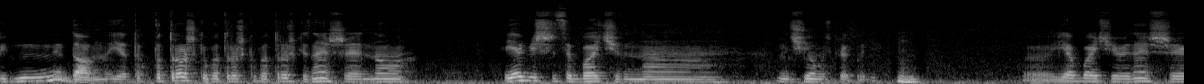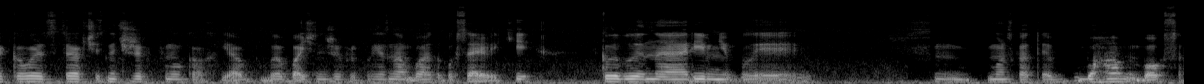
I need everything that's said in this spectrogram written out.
Недавно. Я так потрошки, потрошки, потрошки, знаєш, е, ну я більше це бачив на, на чийомусь прикладі. Мгм. Е, Я бачив, знаєш, як говориться, треба вчитися на чужих помилках. Я, бачу на чужих помилках. Я знав багато боксерів, які коли були на рівні, були, можна сказати, богами бокса.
